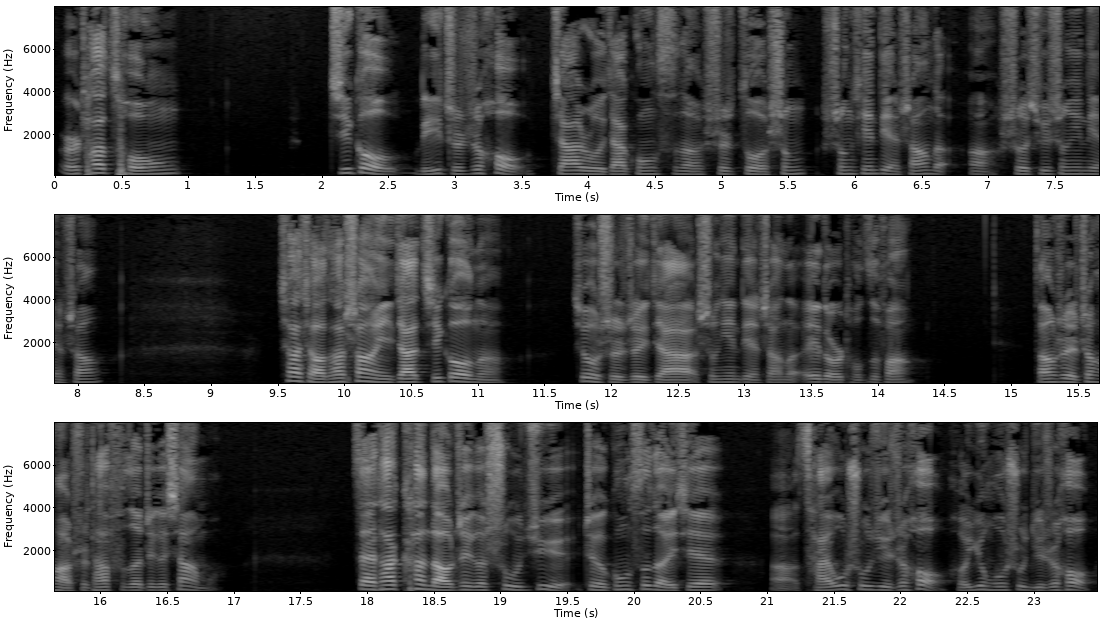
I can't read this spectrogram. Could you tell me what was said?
而他从机构离职之后，加入一家公司呢，是做生生鲜电商的啊，社区生鲜电商。恰巧他上一家机构呢。就是这家生鲜电商的 A 轮投资方，当时也正好是他负责这个项目，在他看到这个数据、这个公司的一些啊财务数据之后和用户数据之后，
